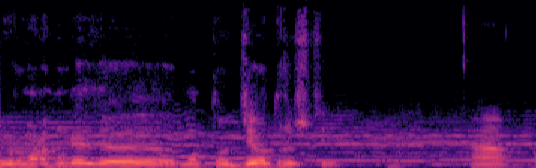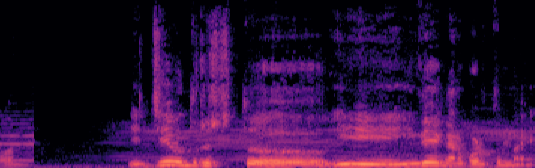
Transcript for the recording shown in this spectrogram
ఇప్పుడు మనకు ఉండేది మొత్తం జీవ దృష్టి అవును. ఈ జీవ దృష్టితో ఈ ఇవే కనపడుతున్నాయి.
